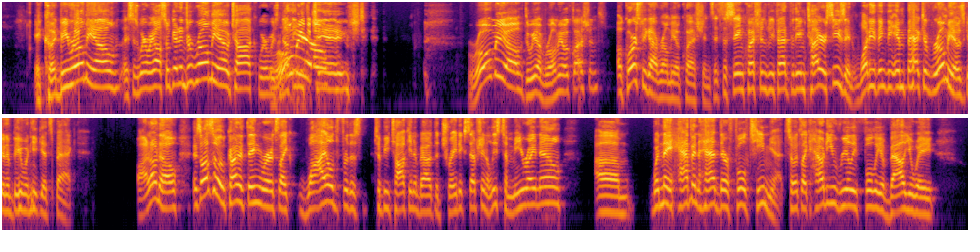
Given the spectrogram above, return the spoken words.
it could be Romeo. This is where we also get into Romeo talk, where was Romeo. nothing changed. Romeo. Do we have Romeo questions? Of course, we got Romeo questions. It's the same questions we've had for the entire season. What do you think the impact of Romeo is going to be when he gets back? I don't know. It's also a kind of thing where it's like wild for this to be talking about the trade exception, at least to me right now, um, when they haven't had their full team yet. So it's like, how do you really fully evaluate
